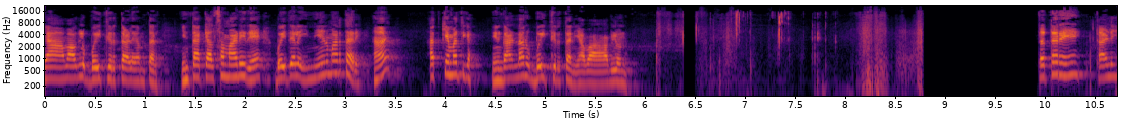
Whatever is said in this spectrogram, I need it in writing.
ಯಾವಾಗ್ಲೂ ಬೈತಿರ್ತಾಳೆ ಅಂತಾನೆ ಇಂಥ ಕೆಲಸ ಮಾಡಿದ್ರೆ ಬೈದಲ್ಲ ಇನ್ನೇನ್ ಮಾಡ್ತಾರೆ? ಹಾ? ಅದಕ್ಕೆ ಮತ್ತಿಗೆ ನಿನ್ನ ಗಂಡನು ಬೈತಿರ್ತಾನೆ ಯಾವಾಗ್ಲೂ ತತರೆ ಕಾಳಿ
